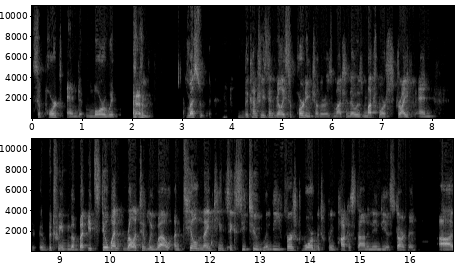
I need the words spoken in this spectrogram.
support and more with less. The countries didn't really support each other as much, and there was much more strife and uh, between them. But it still went relatively well until 1962, when the first war between Pakistan and India started. Uh,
